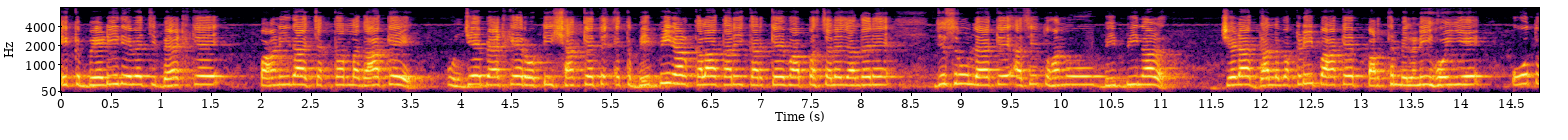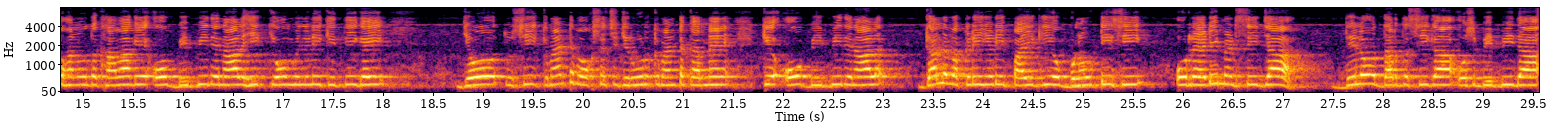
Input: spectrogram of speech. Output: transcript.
ਇੱਕ ਬੇੜੀ ਦੇ ਵਿੱਚ ਬੈਠ ਕੇ ਪਾਣੀ ਦਾ ਚੱਕਰ ਲਗਾ ਕੇ ਪੁੰਜੇ ਬੈਠ ਕੇ ਰੋਟੀ ਛੱਕ ਕੇ ਤੇ ਇੱਕ ਬੀਬੀ ਨਾਲ ਕਲਾਕਾਰੀ ਕਰਕੇ ਵਾਪਸ ਚਲੇ ਜਾਂਦੇ ਨੇ, ਜਿਸ ਨੂੰ ਲੈ ਕੇ ਅਸੀਂ ਤੁਹਾਨੂੰ ਬੀਬੀ ਨਾਲ ਜਿਹੜਾ ਗੱਲ ਵਕੜੀ ਪਾ ਕੇ ਪਰਥ ਮਿਲਣੀ ਹੋਈ ਏ, ਉਹ ਤੁਹਾਨੂੰ ਦਿਖਾਵਾਂਗੇ। ਉਹ ਬੀਬੀ ਦੇ ਨਾਲ ਹੀ ਕਿਉਂ ਮਿਲਣੀ ਕੀਤੀ ਗਈ? ਜੋ ਤੁਸੀਂ ਕਮੈਂਟ ਬਾਕਸ 'ਚ ਜ਼ਰੂਰ ਕਮੈਂਟ ਕਰਨੇ ਕਿ ਉਹ ਬੀਬੀ ਦੇ ਨਾਲ ਗੱਲ ਵਕੜੀ ਜਿਹੜੀ ਪਾਈ ਗਈ, ਉਹ ਬਣਾਉਟੀ ਸੀ, ਉਹ ਰੈਡੀਮੇਡ ਸੀ ਜਾਂ ਦਿਲੋਂ ਦਰਦ ਸੀਗਾ ਉਸ ਬੀਬੀ ਦਾ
